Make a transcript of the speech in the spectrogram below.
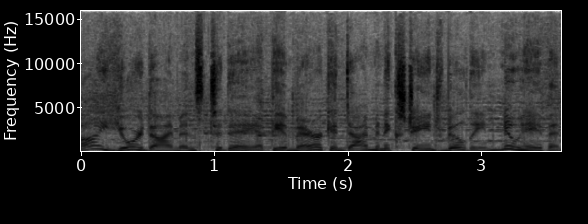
Buy your diamonds today at the American Diamond Exchange Building, New Haven.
